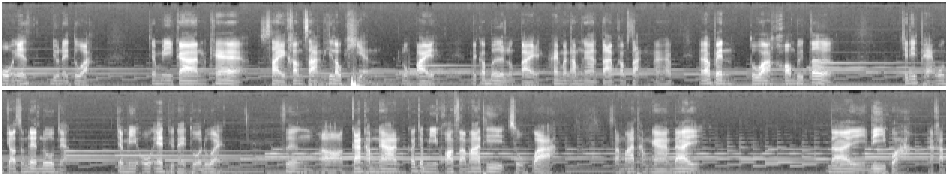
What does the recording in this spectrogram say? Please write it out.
OS อยู่ในตัว จะมีการแค่ใส่คำสั่งที่เราเขียนลงไป แล้วก็เบิร์นลงไป ให้มันทำงานตามคำสั่งนะครับ แต่ถ้าเป็นตัวคอมพิวเตอร์ ชนิดแผงวงจรสำเร็จรูปเนี่ยจะมี OS อยู่ในตัวด้วย ซึ่งการทำงานก็จะมีความสามารถที่สูงกว่า สามารถทำงานได้ ได้ดีกว่านะครับ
